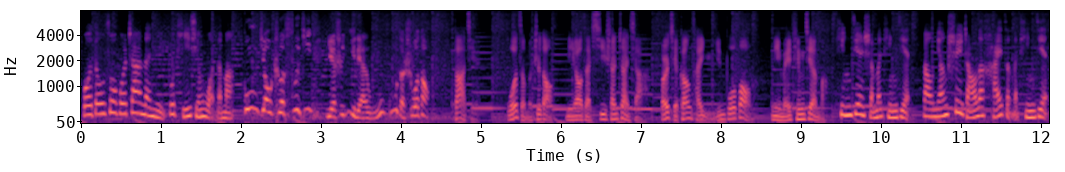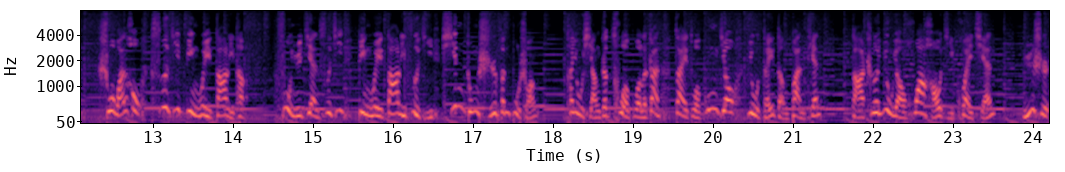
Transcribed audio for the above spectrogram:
我都坐过站了，你不提醒我的吗？”公交车司机也是一脸无辜的说道：“大姐，我怎么知道你要在西山站下？而且刚才语音播报了，你没听见吗？听见什么？听见？老娘睡着了还怎么听见？”说完后，司机并未搭理他。妇女见司机并未搭理自己，心中十分不爽。他又想着错过了站，再坐公交又得等半天，打车又要花好几块钱，于是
